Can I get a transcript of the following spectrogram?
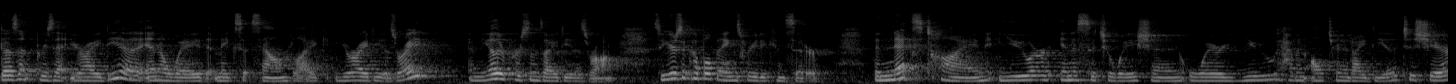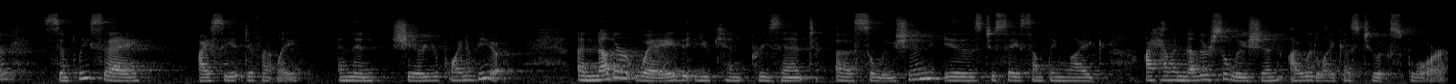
doesn't present your idea in a way that makes it sound like your idea is right and the other person's idea is wrong. So here's a couple things for you to consider. The next time you are in a situation where you have an alternate idea to share, simply say, I see it differently and then share your point of view. Another way that you can present a solution is to say something like, I have another solution I would like us to explore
